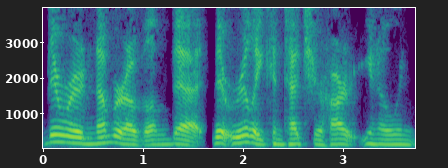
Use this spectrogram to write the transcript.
There were a number of them that, that really can touch your heart, you know, when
